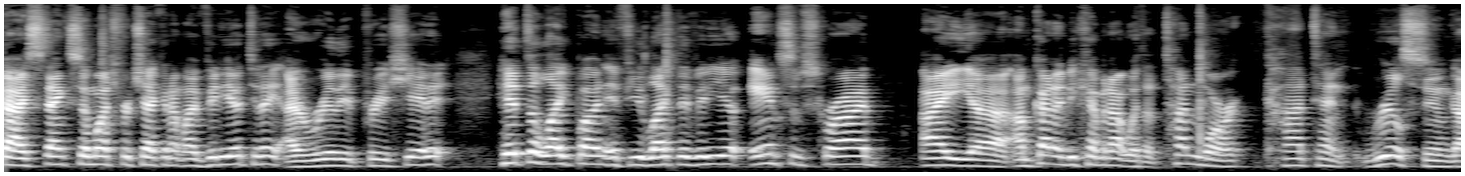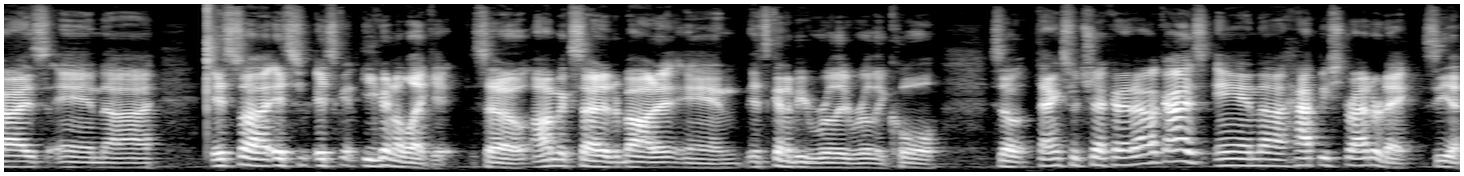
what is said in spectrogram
Guys, thanks so much for checking out my video today. I really appreciate it. Hit the like button if you like the video and subscribe. I uh, I'm gonna be coming out with a ton more content real soon, guys, and uh, it's uh it's it's you're gonna like it. So I'm excited about it, and it's gonna be really really cool. So thanks for checking it out, guys, and uh, happy Straturday. See ya.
